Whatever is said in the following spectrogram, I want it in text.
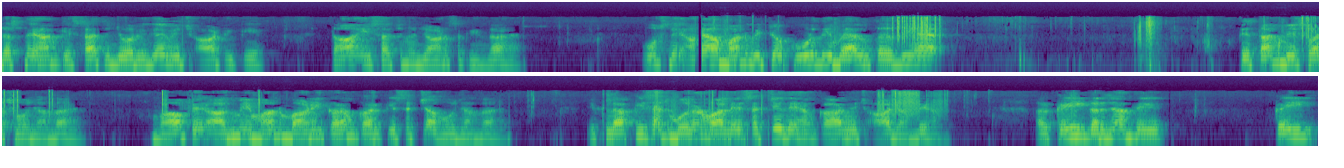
ਦੱਸਦੇ ਹਨ ਕਿ ਸੱਚ ਜੋ ਹਿਰਦੇ ਵਿੱਚ ਆ ਟਿਕੇ ਤਾਂ ਹੀ ਸੱਚ ਨੂੰ ਜਾਣ ਸਕੀਂਦਾ ਹੈ ਉਸ ਦੇ ਆਇਆ ਮਨ ਵਿੱਚੋਂ ਕੂੜ ਦੀ ਬੈਲ ਉਤਰਦੀ ਹੈ ਤੇ ਤਨ ਵੀ ਸਵਚ ਹੋ ਜਾਂਦਾ ਹੈ। ਬਾ ਫਿਰ ਆਦਮੀ ਮਨ, ਬਾਣੀ, ਕਰਮ ਕਰਕੇ ਸੱਚਾ ਹੋ ਜਾਂਦਾ ਹੈ। ਇਖਲਾਕੀ ਸੱਚ ਬੋਲਣ ਵਾਲੇ ਸੱਚੇ ਦੇ ਹੰਕਾਰ ਵਿੱਚ ਆ ਜਾਂਦੇ ਹਨ। ਔਰ ਕਈ ਦਰਜਾਂ ਤੇ ਕਈ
